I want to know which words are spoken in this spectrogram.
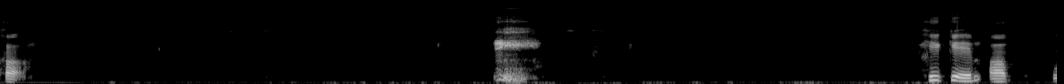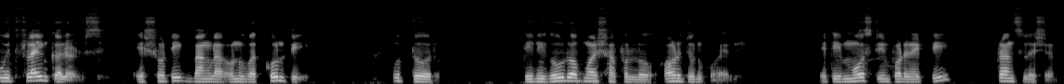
খ। He came off with flying colours. এর সঠিক বাংলা অনুবাদ কোনটি? উত্তর, তিনি গৌরবময় সাফল্য অর্জন করেন। এটি মোস্ট ইম্পর্টেন্ট একটি ট্রান্সলেশন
